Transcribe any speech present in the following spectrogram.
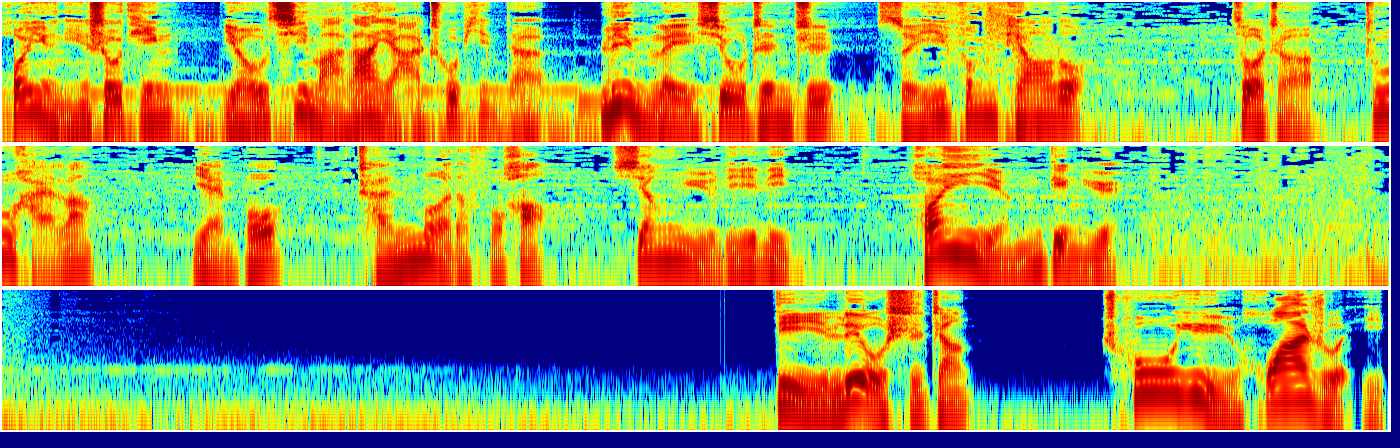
欢迎您收听由喜马拉雅出品的《另类修真之随风飘落》，作者朱海浪，演播沉默的符号、相遇离离。欢迎订阅。第六十章：初遇花蕊。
